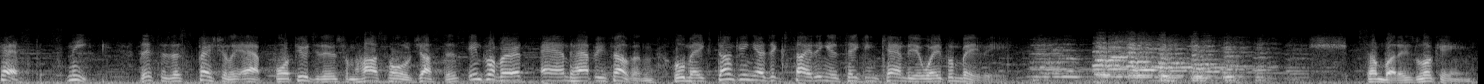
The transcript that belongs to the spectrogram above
Chest Sneak. This is especially apt for fugitives from household justice, introverts, and Happy Felton, who makes dunking as exciting as taking candy away from baby. Shh, somebody's looking.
